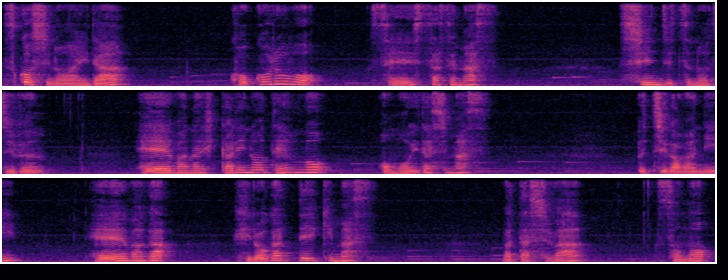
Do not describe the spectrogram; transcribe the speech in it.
少しの間心を静止させます。真実の自分平和な光の点を思い出します。内側に平和が広がっていきます。私はその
